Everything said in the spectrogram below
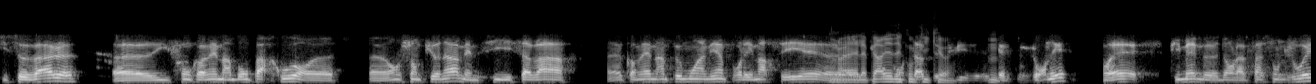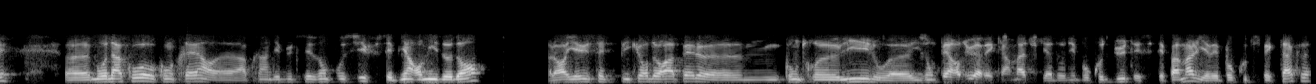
qui se valent, ils font quand même un bon parcours en championnat, même si ça va quand même un peu moins bien pour les Marseillais. Euh, la période est compliquée. Depuis mm. quelques journées. Ouais, puis même euh, dans la façon de jouer. Monaco, au contraire, après un début de saison poussif, s'est bien remis dedans. Alors il y a eu cette piqûre de rappel contre Lille où ils ont perdu avec un match qui a donné beaucoup de buts et c'était pas mal. Il y avait beaucoup de spectacles.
